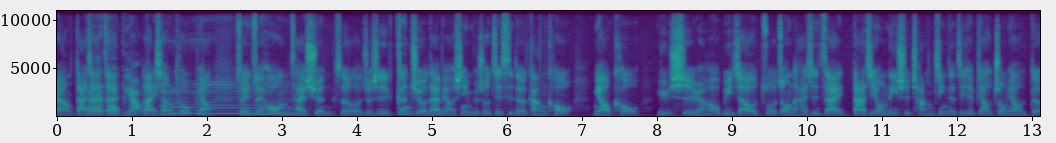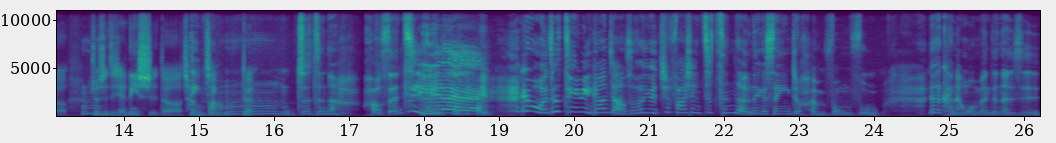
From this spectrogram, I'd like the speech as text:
让大大家投票赖上投票。嗯所以最后我们才选择了就是更具有代表性，比如说这次的港口、庙口、鱼市，然后比较着重的还是在大基隆历史场景的这些比较重要的，就是这些历史的场景。方，对嗯，这真的好神奇 耶！因为我就听你刚刚讲说，因为就发现这真的那个声音就很丰富，就是可能我们真的是。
